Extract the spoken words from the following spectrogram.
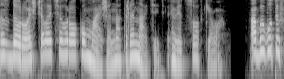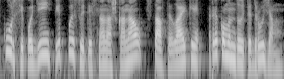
здорожчала цього року майже на 13%. Аби бути в курсі подій, підписуйтесь на наш канал, ставте лайки, рекомендуйте друзям.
